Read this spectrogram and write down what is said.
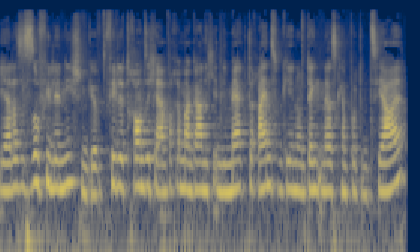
ja, dass es so viele Nischen gibt. Viele trauen sich ja einfach immer gar nicht in die Märkte reinzugehen und denken, da ist kein Potenzial.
